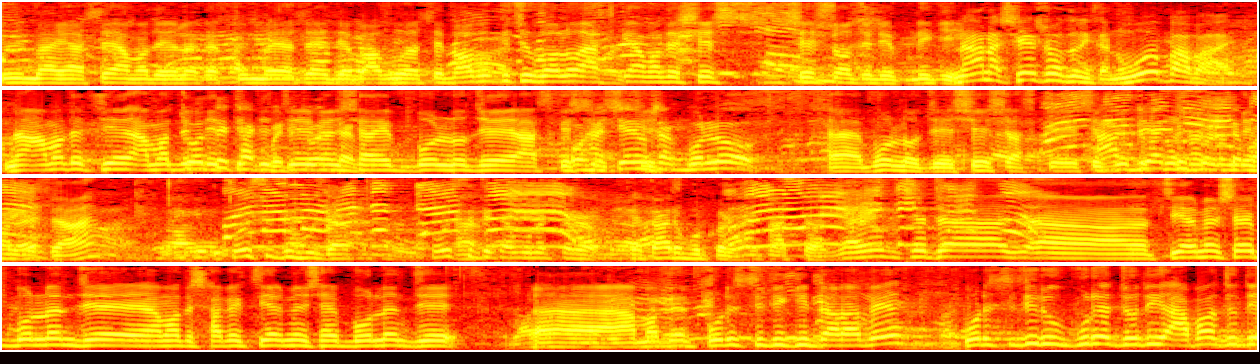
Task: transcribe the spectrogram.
তিন ভাই আছে আমাদের এলাকার তিন ভাই আছে যে বাবু আছে। বাবু কিছু বলো আজকে আমাদের শেষ শেষ রজনী নাকি? না না শেষ হতো কেন? ও বাবা। না আমাদের আমাদের চেয়ারম্যান সাহেব বলল যে আজকে হ্যাঁ চেয়ারম্যান সাহেব বলল হ্যাঁ বলল যে শেষ আজকে হ্যাঁ? বুঝা। আচ্ছা যাই হোক, সেটা চেয়ারম্যান সাহেব বললেন যে, আমাদের সাবেক চেয়ারম্যান সাহেব বললেন যে আমাদের পরিস্থিতি কি দাঁড়াবে? পরিস্থিতির উপরে যদি আবার যদি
